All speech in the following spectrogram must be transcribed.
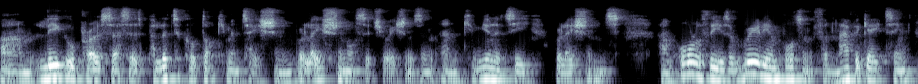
um, legal processes, political documentation, relational situations, and, and community relations, um, all of these are really important for navigating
